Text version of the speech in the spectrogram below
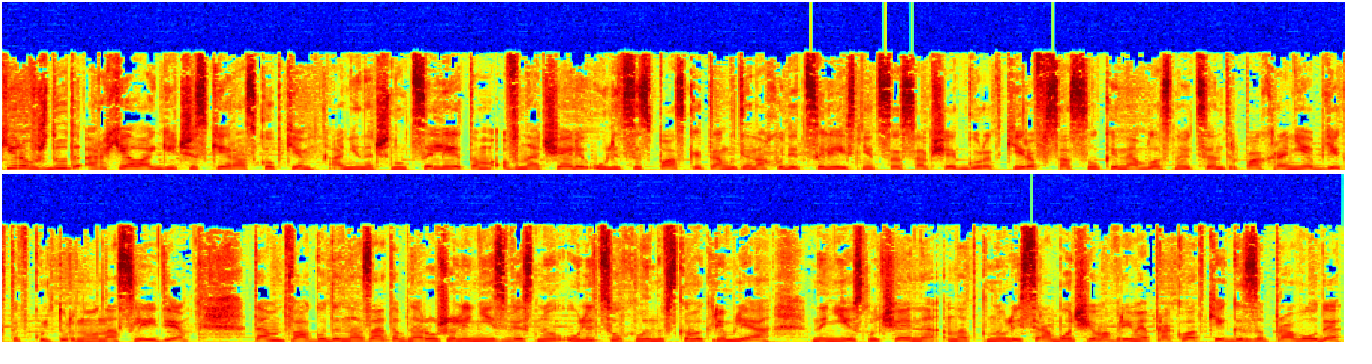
Киров ждут археологические раскопки. Они начнутся летом в начале улицы Спасской, там, где находится лестница, сообщает город Киров со ссылкой на областной центр по охране объектов культурного наследия. Там два года назад обнаружили неизвестную улицу Хлыновского Кремля. На нее случайно наткнулись рабочие во время прокладки газопровода.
